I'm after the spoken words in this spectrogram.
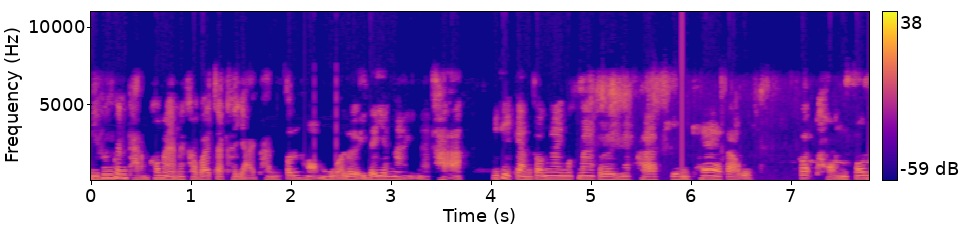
มีเพื่อนๆถามเข้ามานะคะ ว่าจะขยายพันธุ์ต้นหอมบัวเลยได้ยังไงนะคะ วิธีการก็ง่ายมากๆเลยนะคะ เพียงแค่เราก็ถอนต้น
